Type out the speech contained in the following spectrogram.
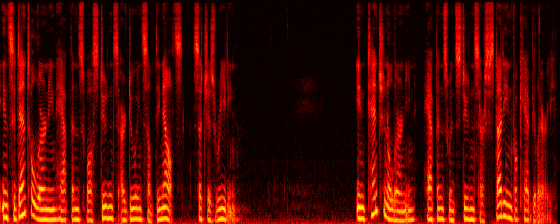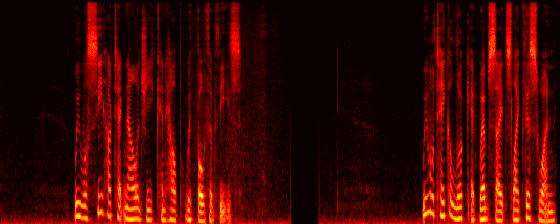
Incidental learning happens while students are doing something else, such as reading. Intentional learning happens when students are studying vocabulary. We will see how technology can help with both of these. We will take a look at websites like this one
